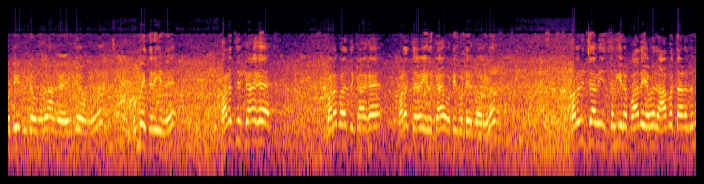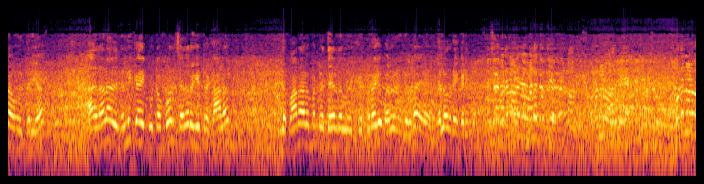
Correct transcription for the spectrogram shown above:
ஒட்டிக்கிட்டு இருக்கவங்களும் அங்க இருக்கிறவங்களும் உண்மை தெரியுது. பணத்திற்காக பணபலத்துக்காக பண தேவைகளுக்காக ஒட்டிக் கொண்டிருப்பவர்களும் பழனிசாமி செல்கிற பாதை எவ்வளவு ஆபத்தானதுன்னு அவங்களுக்கு தெரியும். அதனால அது நெல்லிக்காய் கூட்டம் போல் செதறுகின்ற காலம் இந்த பாராளுமன்ற தேர்தலுக்கு பிறகு வரும் தான் எல்லோருடைய கணிப்பு உடநாடு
